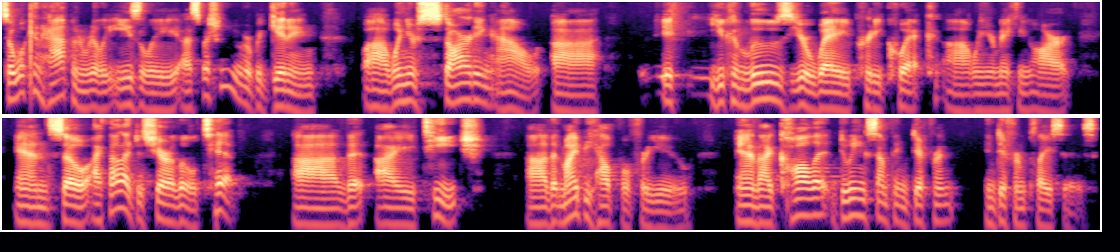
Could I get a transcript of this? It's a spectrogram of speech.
So, what can happen really easily, especially when you're beginning, uh, when you're starting out, uh, you can lose your way pretty quick uh, when you're making art. And so, I thought I'd just share a little tip uh, that I teach uh, that might be helpful for you. And I call it doing something different in different places.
